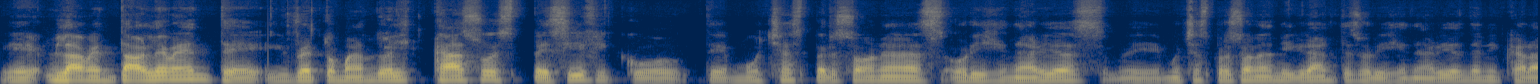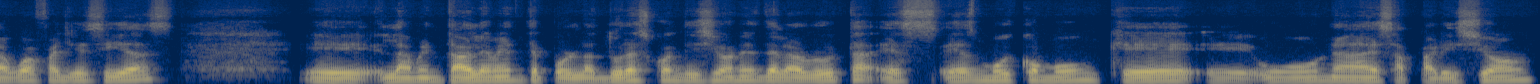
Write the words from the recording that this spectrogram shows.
Eh, lamentablemente, y retomando el caso específico de muchas personas originarias, eh, muchas personas migrantes originarias de Nicaragua fallecidas, eh, lamentablemente por las duras condiciones de la ruta es, es muy común que eh, una desaparición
